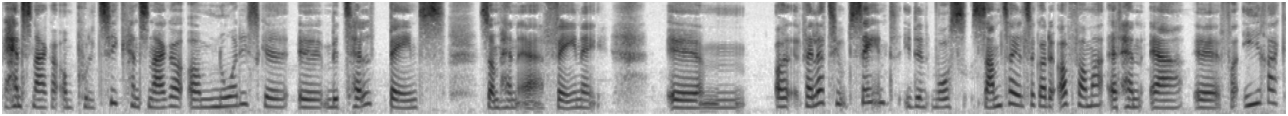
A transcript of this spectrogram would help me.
han snakker om politik, han snakker om nordiske øh, metalbands, som han er fan af. Øh, og relativt sent i den, vores samtale, så går det op for mig, at han er øh, fra Irak,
